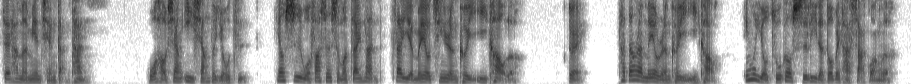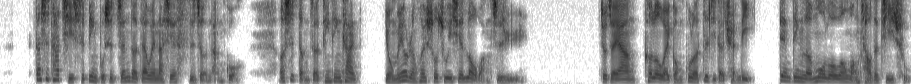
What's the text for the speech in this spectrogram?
在他们面前感叹：“我好像异乡的游子，要是我发生什么灾难，再也没有亲人可以依靠了。”对，他当然没有人可以依靠，因为有足够实力的都被他杀光了。但是他其实并不是真的在为那些死者难过，而是等着听听看。有没有人会说出一些漏网之鱼？就这样，克洛维巩固了自己的权力，奠定了莫洛温王朝的基础。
